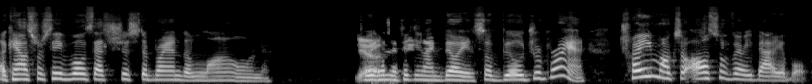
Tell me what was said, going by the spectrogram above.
accounts receivables. That's just a brand alone. Yeah. 359 billion. So build your brand. Trademarks are also very valuable.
